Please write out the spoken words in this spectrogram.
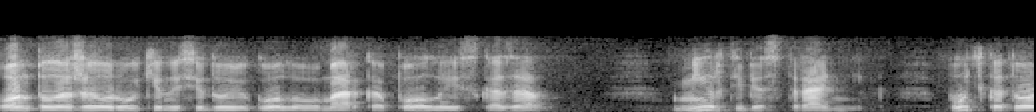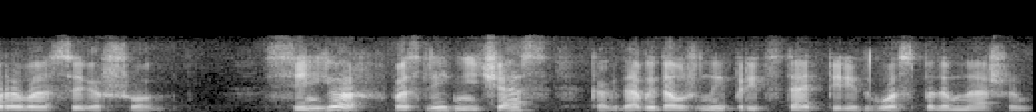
Он положил руки на седую голову Марка Пола и сказал: "Мир тебе, странник, путь которого совершен. Сеньор, в последний час, когда вы должны предстать перед Господом нашим,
